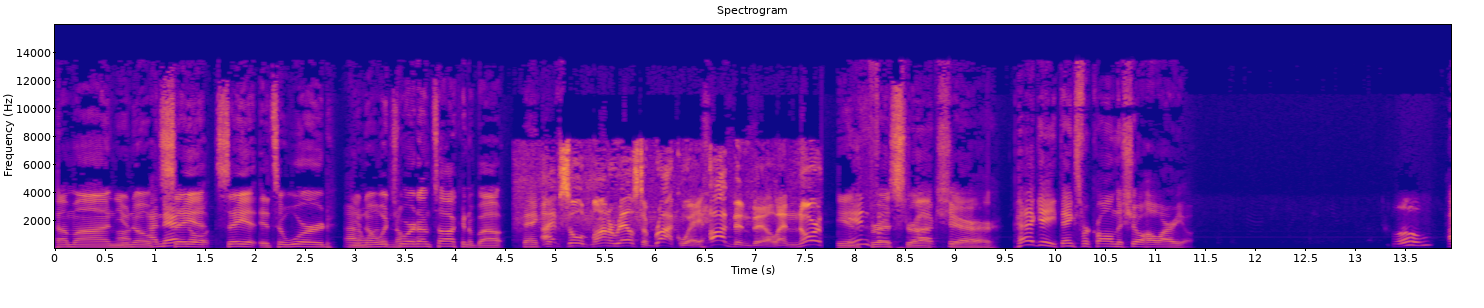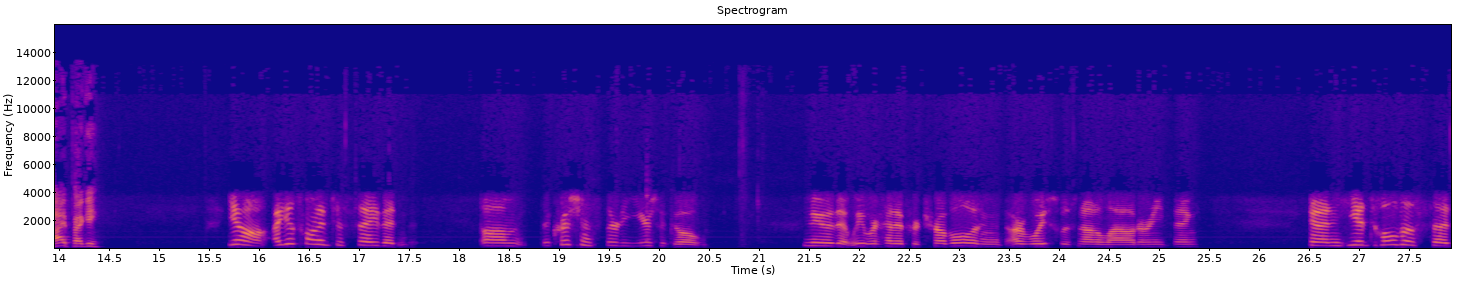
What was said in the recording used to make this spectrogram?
Come on. You uh, know, on that say note- it. Say it. It's a word. You know which know word it. I'm talking about. Thank you. I've sold monorails to Brockway, Ogdenville, and North. Infrastructure. Peggy, thanks for calling the show. How are you? Hello. Hi, Peggy. Yeah, I just wanted to say that um, the Christians 30 years ago knew that we were headed for trouble and our voice was not allowed or anything. And he had told us that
